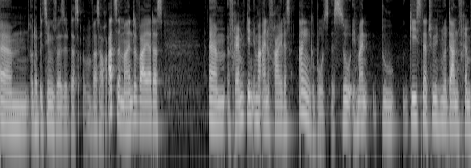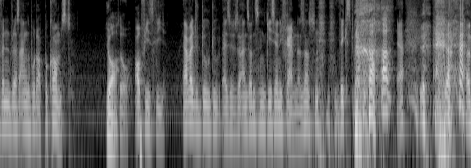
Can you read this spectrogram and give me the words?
ähm, oder beziehungsweise das, was auch Atze meinte, war ja, dass ähm, Fremdgehen immer eine Frage des Angebots ist. So, ich meine, du gehst natürlich nur dann fremd, wenn du das Angebot auch bekommst. Ja. So, obviously. Ja, weil du, du, du, also so, ansonsten gehst du ja nicht fremd, ansonsten wickst du. ja? An,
